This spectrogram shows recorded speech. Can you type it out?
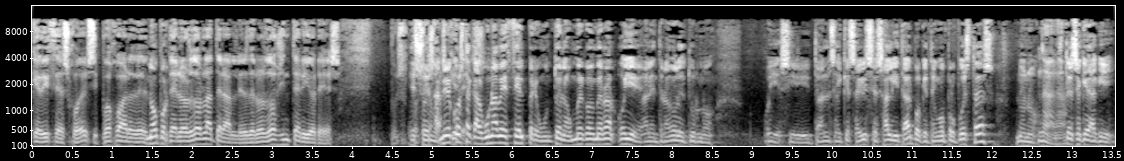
que, dices, joder, si puedo jugar de, porque... los dos laterales, de los dos interiores. Pues, pues Eso es. A mí me consta que alguna vez él preguntó en algún mercado invernal, oye, al entrenador de turno, oye, si tal, si hay que salir, se sale y tal, porque tengo propuestas. No, no, nah, usted se queda aquí.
